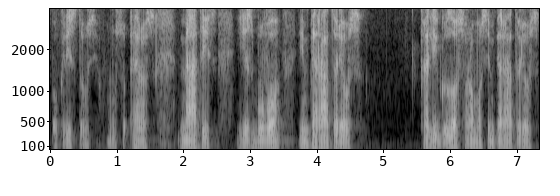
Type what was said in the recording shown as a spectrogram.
po Kristaus mūsų eros metais jis buvo imperatoriaus Kaligulos, Romos imperatoriaus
